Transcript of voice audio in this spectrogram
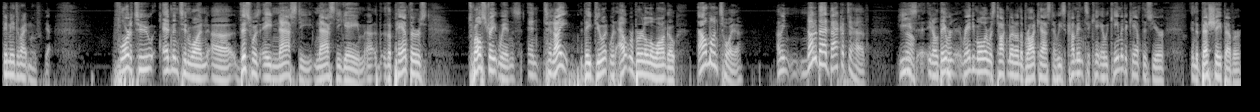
they made the right move. Yeah. Florida two, Edmonton one. Uh, this was a nasty, nasty game. Uh, the Panthers, twelve straight wins, and tonight they do it without Roberto Luongo. Al Montoya, I mean, not a bad backup to have. He's, you know, they were. Randy Moeller was talking about it on the broadcast how he's come into camp. He came into camp this year in the best shape ever.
